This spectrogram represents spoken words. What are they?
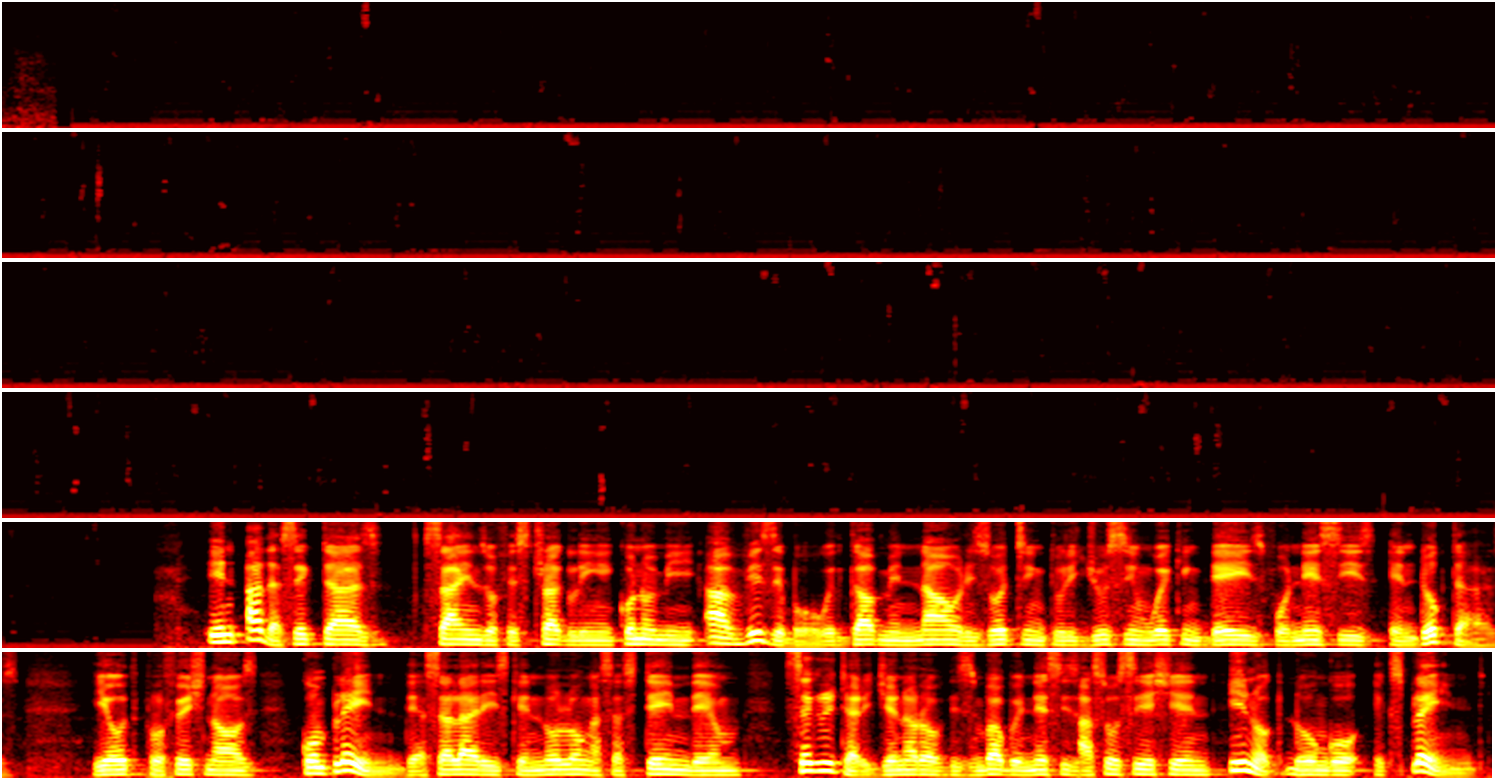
In other sectors, signs of a struggling economy are visible with government now resorting to reducing working days for nurses and doctors. Health professionals complain their salaries can no longer sustain them. Secretary General of the Zimbabwe Nurses Association, Enoch Dongo, explained.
